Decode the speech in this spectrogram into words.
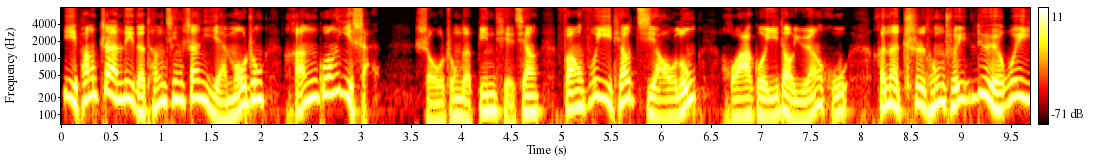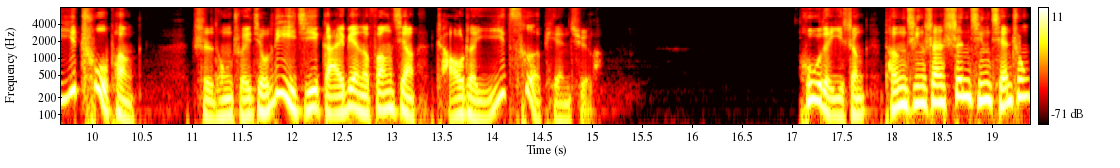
一旁站立的藤青山眼眸中寒光一闪，手中的冰铁枪仿佛一条蛟龙，划过一道圆弧，和那赤铜锤略微一触碰。赤铜锤就立即改变了方向，朝着一侧偏去了。呼的一声，藤青山深情前冲，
